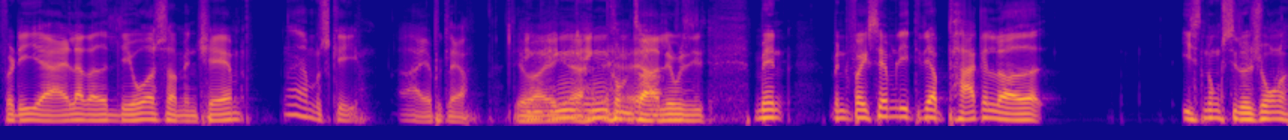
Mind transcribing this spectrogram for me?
fordi jeg allerede lever som en champ. Ja, måske. Ej, jeg beklager. Det Ingen- ingen- ingen kommentarer. Ja, lige præcis. men, men for eksempel i de der pakkelodder, i sådan nogle situationer,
